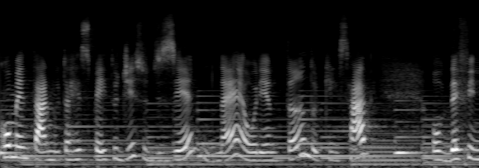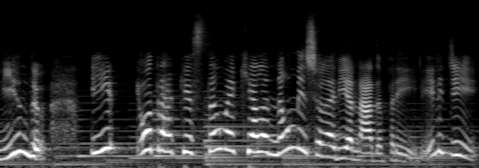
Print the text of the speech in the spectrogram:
comentar muito a respeito disso, dizendo, né, orientando, quem sabe, ou definindo. Outra questão é que ela não mencionaria nada para ele. Ele, de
